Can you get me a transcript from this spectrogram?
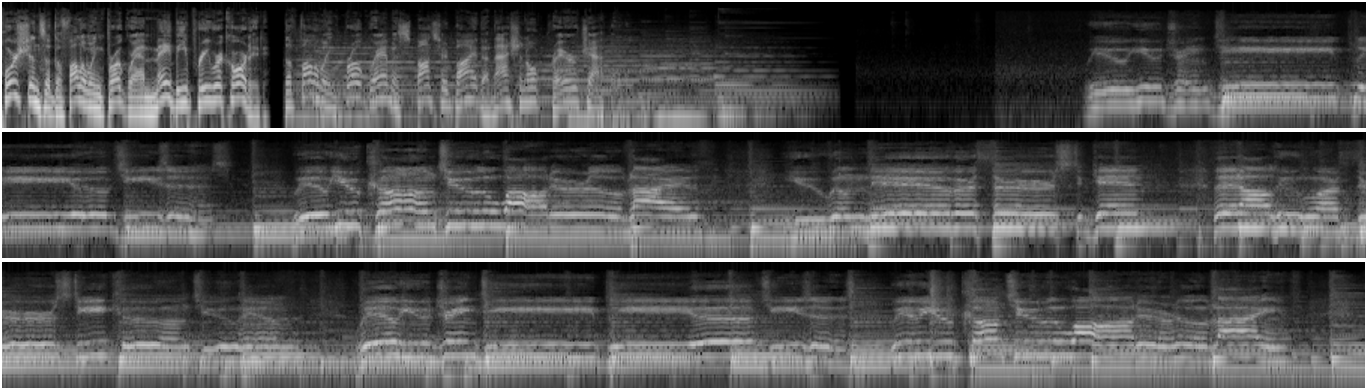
Portions of the following program may be pre recorded. The following program is sponsored by the National Prayer Chapel. Will you drink deeply of Jesus? Will you come to the water of life? You will never thirst again. Let all who are thirsty come to him. Will you drink deeply of Jesus? Will you come to the water of life?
